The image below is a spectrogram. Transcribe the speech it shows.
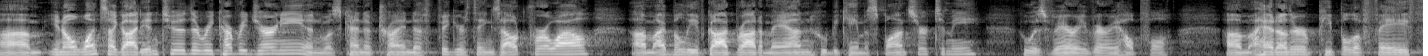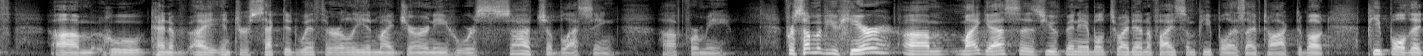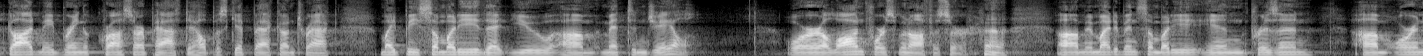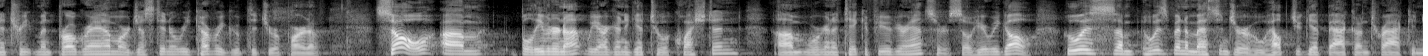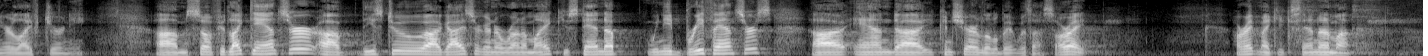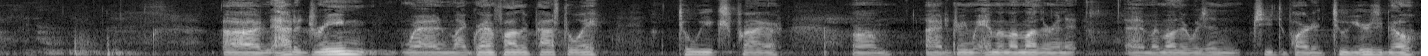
Um, you know, once I got into the recovery journey and was kind of trying to figure things out for a while, um, I believe God brought a man who became a sponsor to me, who was very, very helpful. Um, I had other people of faith um, who kind of I intersected with early in my journey who were such a blessing uh, for me. For some of you here, um, my guess is you've been able to identify some people, as I've talked about, people that God may bring across our path to help us get back on track. Might be somebody that you um, met in jail or a law enforcement officer. um, it might have been somebody in prison um, or in a treatment program or just in a recovery group that you're a part of. So, um, believe it or not, we are going to get to a question. Um, we're going to take a few of your answers. So here we go. Who, is, um, who has been a messenger who helped you get back on track in your life journey? Um, so if you'd like to answer, uh, these two uh, guys are going to run a mic. You stand up. We need brief answers, uh, and uh, you can share a little bit with us. All right. All right, Mike, you can stand them up. uh, had a dream when my grandfather passed away two weeks prior. Um, I had a dream with him and my mother in it. And my mother was in, she departed two years ago.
